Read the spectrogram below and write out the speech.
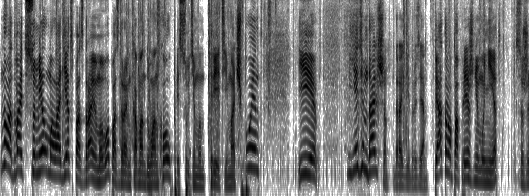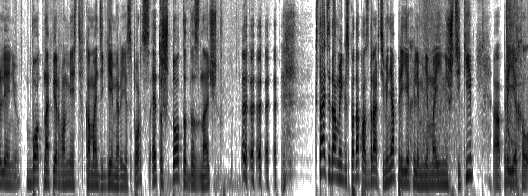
Ну, а Двайт сумел, молодец, поздравим его, поздравим команду One Hall, присудим им третий матчпоинт. И едем дальше, дорогие друзья. Пятого по-прежнему нет, к сожалению. Бот на первом месте в команде Gamer eSports. Это что-то да значит. Кстати, дамы и господа, поздравьте меня. Приехали мне мои ништяки. А, приехал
